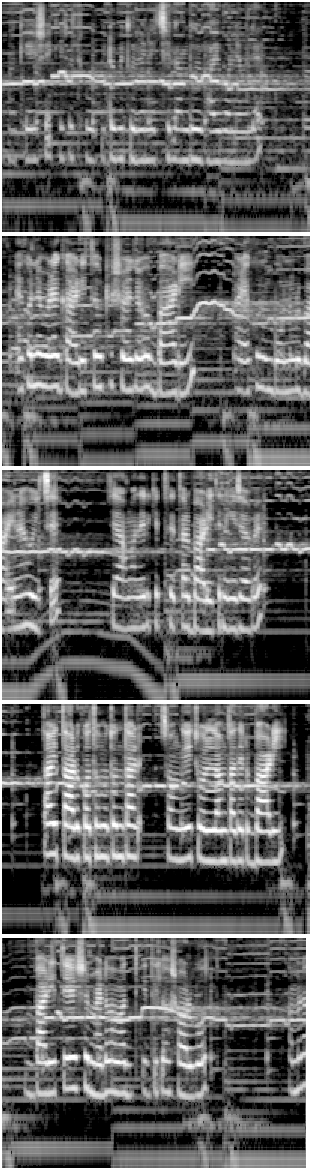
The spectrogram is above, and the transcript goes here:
ফাঁকে এসে কিছু ছবি টবি তুলে নিচ্ছিলাম দুই ভাই বোনে মিলে। এখন এবারে গাড়িতে উঠে সরে যাব বাড়ি, আর এখন বনুর বায়না হয়েছে যে আমাদেরকে সে তার বাড়িতে নিয়ে যাবে। তাই তার কথা মতন তার সঙ্গেই চললাম তাদের বাড়ি। বাড়িতে এসে ম্যাডাম আমার দিয়ে দিল শরবত। আমরা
